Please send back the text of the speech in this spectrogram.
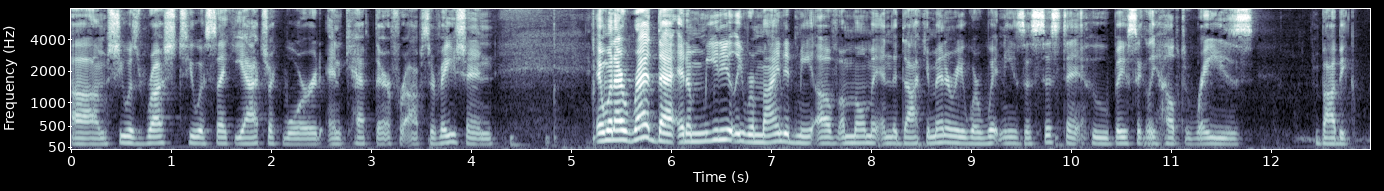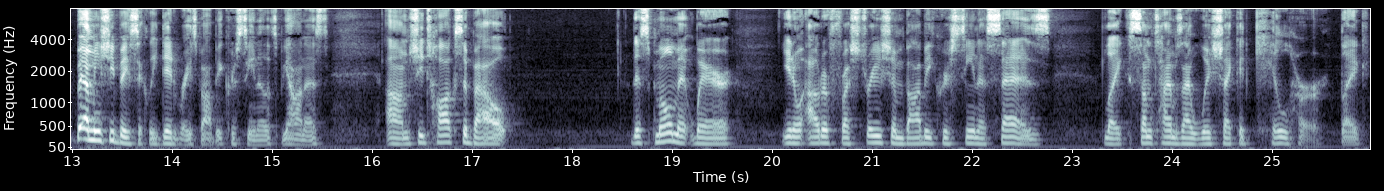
Um, she was rushed to a psychiatric ward and kept there for observation. And when I read that, it immediately reminded me of a moment in the documentary where Whitney's assistant, who basically helped raise Bobby, I mean, she basically did raise Bobbi Kristina, let's be honest. Um, she talks about this moment where, you know, out of frustration, Bobbi Kristina says, like, sometimes I wish I could kill her. Like,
